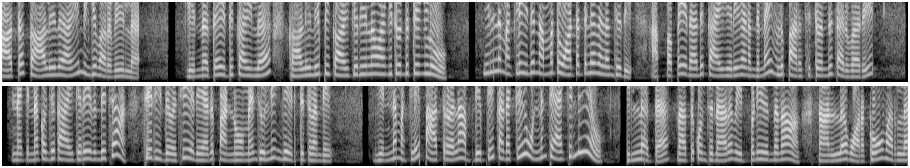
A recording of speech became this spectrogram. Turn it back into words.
பார்த்தா காலையில ஆகி நீங்க வரவே இல்லை. என்னத்த இது கையில? காலையில போய் காய்கறி எல்லாம் வாங்கிட்டு வந்துட்டீங்களோ? இல்ல மக்களே இது நம்ம தோட்டத்துல விளைஞ்சது. அப்ப ஏதாவது காய்கறி நடந்ததுன்னா இவ்வளவு பறிச்சிட்டு வந்து தருவாரு. இன்னைக்கு என்ன கொஞ்சம் காய்கறி இருந்துச்சா? சரி இதை வச்சு எதையாவது பண்ணுவோமே சொல்லி இங்க எடுத்துட்டு வந்தேன். என்ன மக்களே பாத்திரம் எல்லாம் அப்படி அப்படியே கிடக்கு? ஒன்றும் தேக்கலையோ இல்லத்த நான் கொஞ்ச நேரம் வெயிட் பண்ணி இருந்தேனா நல்லா உறக்கவும் வரல.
